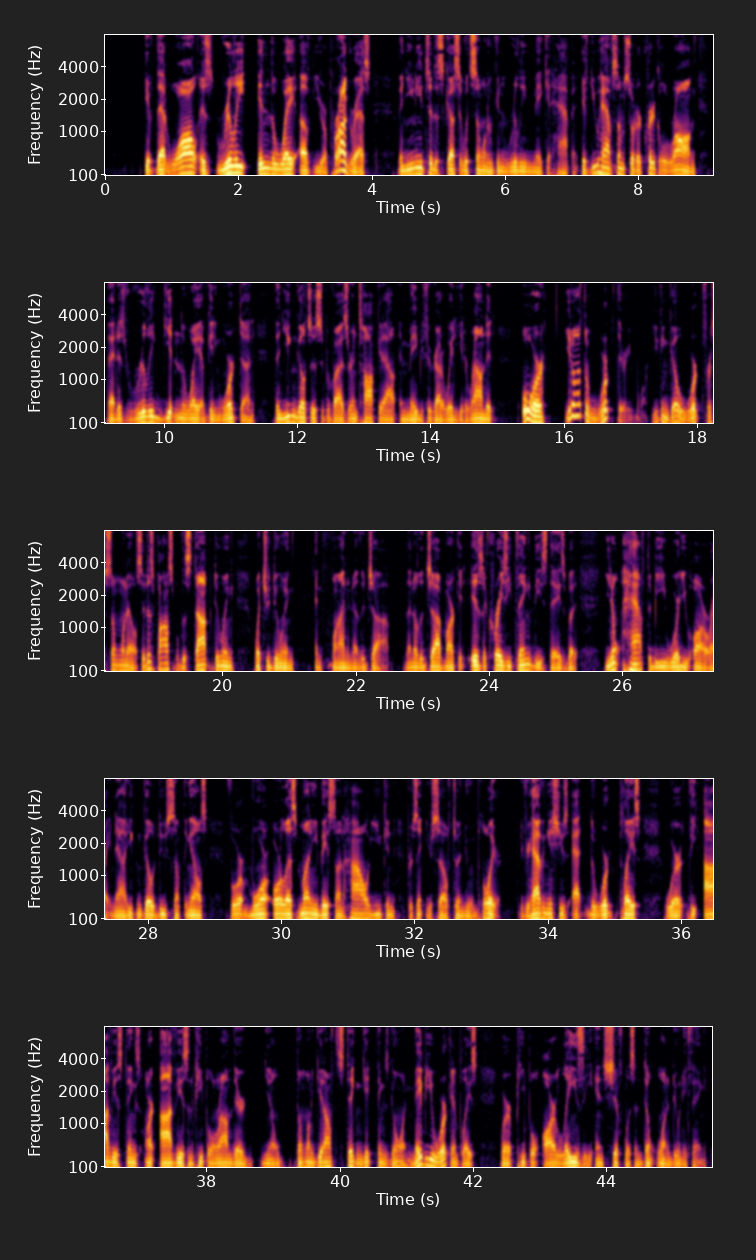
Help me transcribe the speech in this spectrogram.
If that wall is really in the way of your progress, then you need to discuss it with someone who can really make it happen. If you have some sort of critical wrong that is really getting in the way of getting work done, then you can go to a supervisor and talk it out and maybe figure out a way to get around it. Or you don't have to work there anymore. You can go work for someone else. It is possible to stop doing what you're doing and find another job. I know the job market is a crazy thing these days, but you don't have to be where you are right now. You can go do something else for more or less money based on how you can present yourself to a new employer. If you're having issues at the workplace where the obvious things aren't obvious and the people around there, you know, don't want to get off the stick and get things going. Maybe you work in a place where people are lazy and shiftless and don't want to do anything.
